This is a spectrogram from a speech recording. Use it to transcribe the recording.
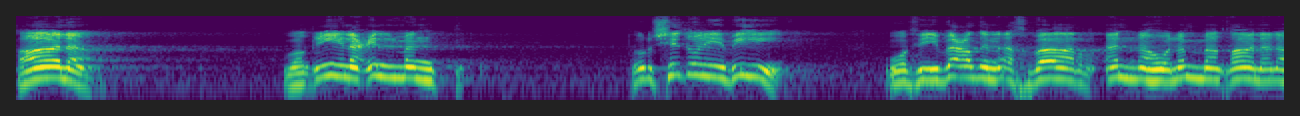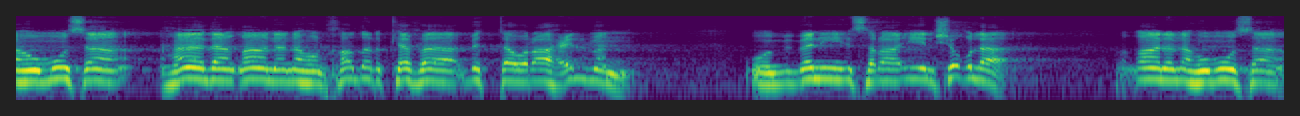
قال وقيل علما ترشدني به. وفي بعض الأخبار أنه لما قال له موسى هذا قال له الخضر كفى بالتوراة علما وببني إسرائيل شغلا. فقال له موسى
